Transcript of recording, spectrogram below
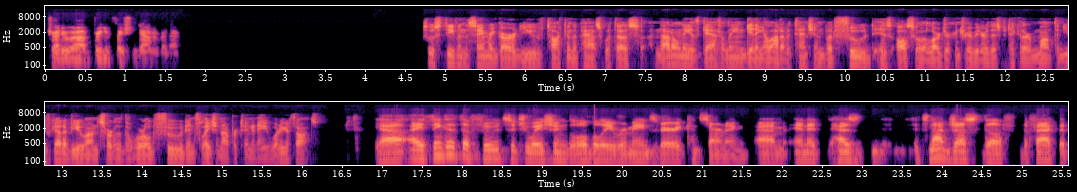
to try to uh, bring inflation down over there. So, Steve, in the same regard, you've talked in the past with us. Not only is gasoline getting a lot of attention, but food is also a larger contributor this particular month. And you've got a view on sort of the world food inflation opportunity. What are your thoughts? Yeah, I think that the food situation globally remains very concerning, um, and it has. It's not just the the fact that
